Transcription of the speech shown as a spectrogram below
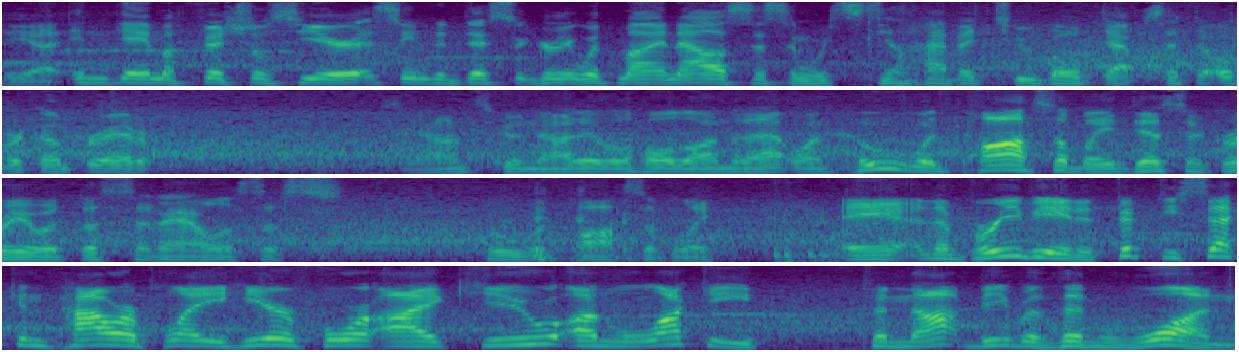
the uh, in-game officials here seem to disagree with my analysis, and we still have a two-goal deficit to overcome for Ed. Jansko not able to hold on to that one. Who would possibly disagree with this analysis? Who would possibly? a, an abbreviated 50-second power play here for IQ. Unlucky to not be within one.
